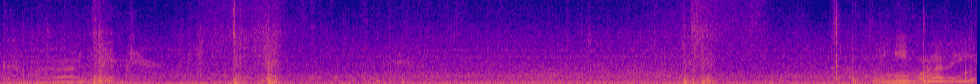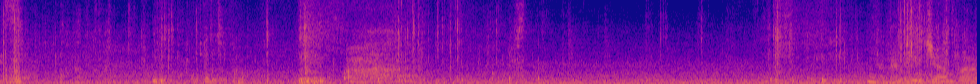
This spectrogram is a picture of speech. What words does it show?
Come on, be in there. We need one of these. I'm Wow.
